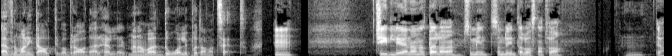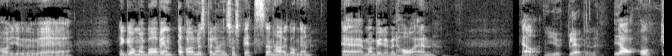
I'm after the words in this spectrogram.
Även om han inte alltid var bra där heller, men han var dålig på ett annat sätt. Mm. Chili är en annan spelare som, inte, som det inte har lossnat för. Mm. Det har ju eh, det går man bara vänta på. Nu spelar han som spets den här gången. Eh, man ville väl ha en, Ja, En djupled eller? Ja, och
